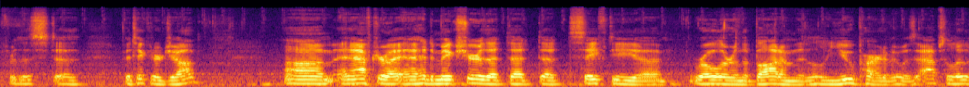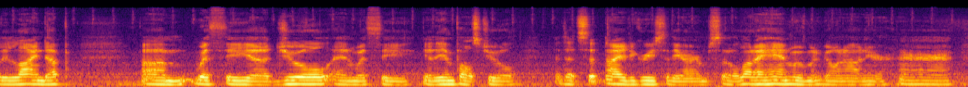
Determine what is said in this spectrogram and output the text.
for this uh, particular job. Um, and after I, and I had to make sure that that, that safety uh, roller in the bottom the little U part of it was absolutely lined up um, with the uh, jewel and with the you know, the impulse jewel that's at 90 degrees to the arm. So a lot of hand movement going on here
